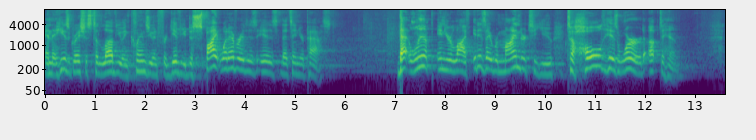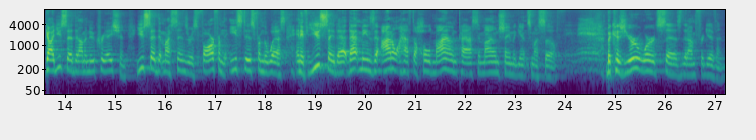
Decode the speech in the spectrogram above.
and that He is gracious to love you and cleanse you and forgive you despite whatever it is, is that's in your past. That limp in your life, it is a reminder to you to hold His word up to Him. God, you said that I'm a new creation. You said that my sins are as far from the east is from the west. And if you say that, that means that I don't have to hold my own past and my own shame against myself. Amen. Because your word says that I'm forgiven.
